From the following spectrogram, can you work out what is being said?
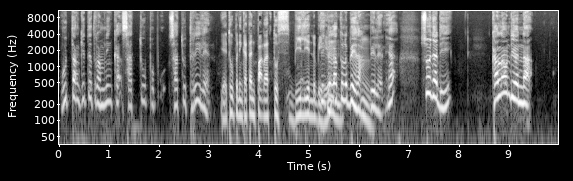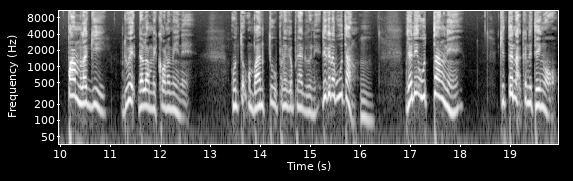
hutang kita telah meningkat 1 1 trilion. Iaitu peningkatan 400 bilion lebih. 300 ya? lebih lah Hmm. bilion ya. So jadi kalau dia nak pump lagi duit dalam ekonomi ni untuk membantu peniaga-peniaga ni, dia kena berhutang. Hmm. Jadi hutang ni kita nak kena tengok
